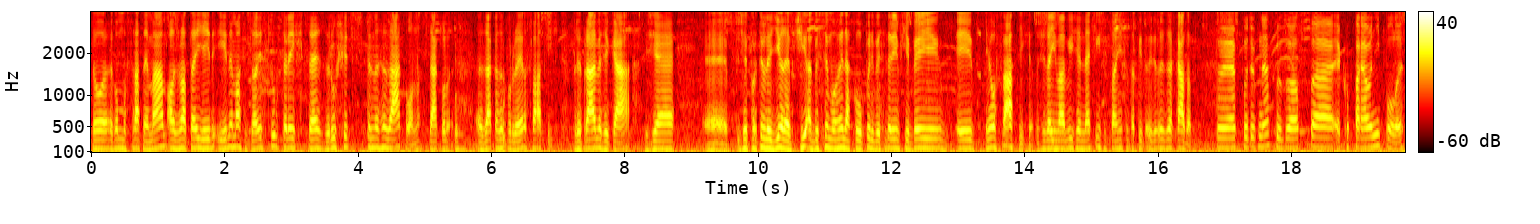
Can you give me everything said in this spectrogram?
to jako moc rád nemám, ale zrovna tady jeden má socialistů, který chce zrušit ten zákon, zákon zákazu prodeje o svácích. Protože právě říká, že že pro ty lidi je lepší, aby si mohli nakoupit věci, které jim chybějí i v jeho svácích. Což je zajímavé, že ne všichni sociální jsou taky to zakázat. To je podobná situace jako paralelní polis,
